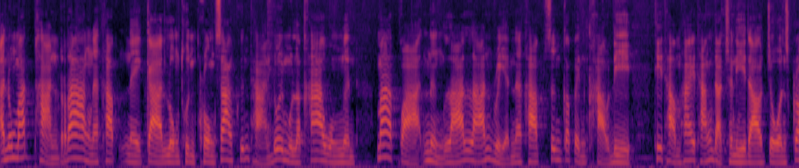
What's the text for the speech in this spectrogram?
อนุมัติผ่านร่างนะครับในการลงทุนโครงสร้างพื้นฐานด้วยมูลค่าวงเงิน มากกว่า 1 ล้านล้านเหรียญนะครับ ซึ่งก็เป็นข่าวดีที่ทำให้ทั้งดัชนีดาวโจนส์ก็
